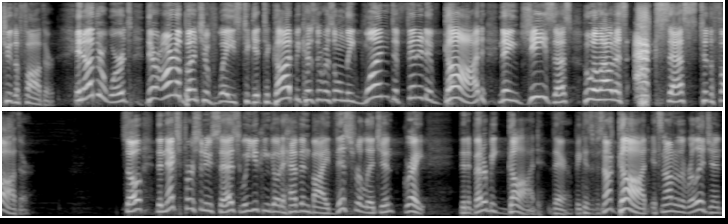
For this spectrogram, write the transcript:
to the Father. In other words, there aren't a bunch of ways to get to God because there was only one definitive God named Jesus who allowed us access to the Father. So the next person who says, well, you can go to heaven by this religion, great. Then it better be God there. Because if it's not God, it's not another religion.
